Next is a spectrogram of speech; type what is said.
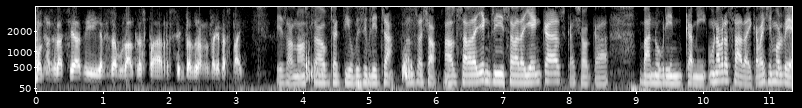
Moltes gràcies i gràcies a vosaltres per sempre donar-nos aquest espai. és el nostre objectiu, visibilitzar doncs això, els sabadellencs i sabadellenques que això que van obrint camí. Una abraçada i que vagi molt bé.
